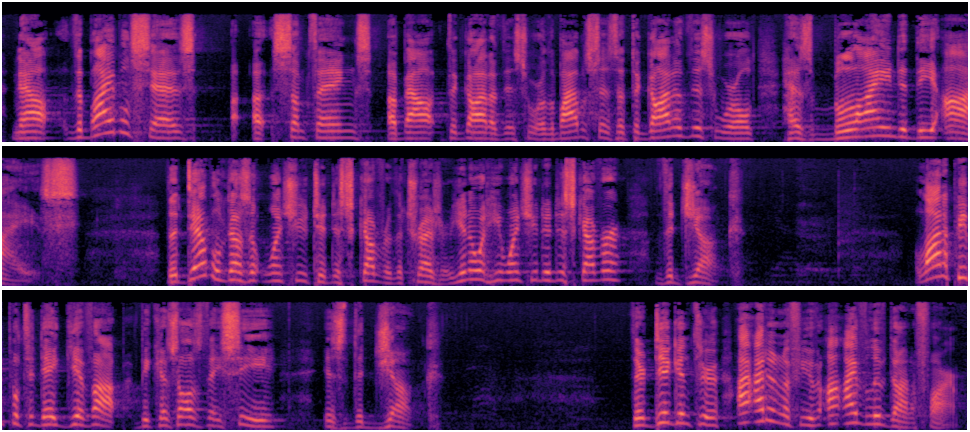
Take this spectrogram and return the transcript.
Now, the Bible says uh, uh, some things about the God of this world. The Bible says that the God of this world has blinded the eyes. The devil doesn't want you to discover the treasure. You know what he wants you to discover? The junk. A lot of people today give up because all they see is the junk. They're digging through. I, I don't know if you've, I, I've lived on a farm.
